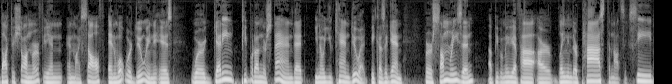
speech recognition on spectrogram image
Dr. Sean Murphy and, and myself. And what we're doing is we're getting people to understand that, you know, you can do it. Because, again, for some reason, uh, people maybe have, uh, are blaming their past to not succeed.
